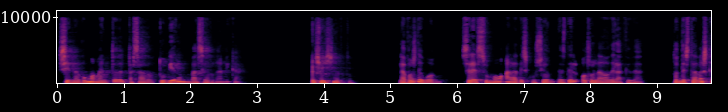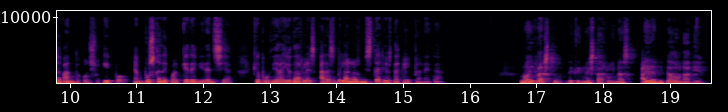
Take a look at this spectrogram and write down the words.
si en algún momento del pasado tuvieron base orgánica. Eso es cierto. La voz de Wong se le sumó a la discusión desde el otro lado de la ciudad, donde estaba excavando con su equipo en busca de cualquier evidencia que pudiera ayudarles a desvelar los misterios de aquel planeta. No hay rastro de que en estas ruinas haya habitado nadie,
